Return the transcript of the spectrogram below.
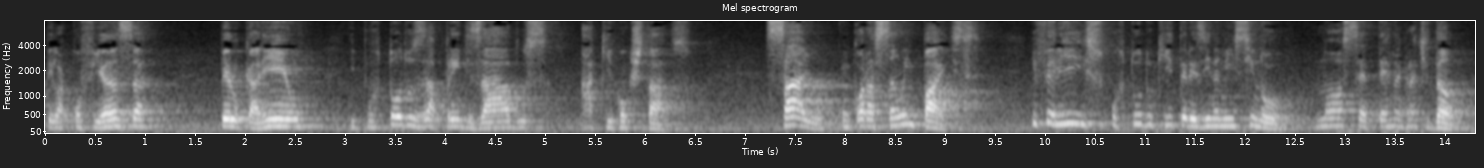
pela confiança, pelo carinho e por todos os aprendizados aqui conquistados. Saio com coração em paz e feliz por tudo que Teresina me ensinou. Nossa eterna gratidão.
